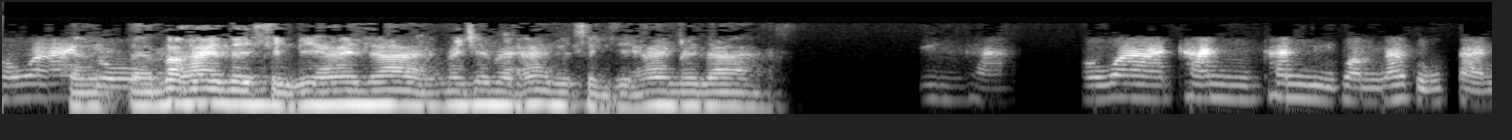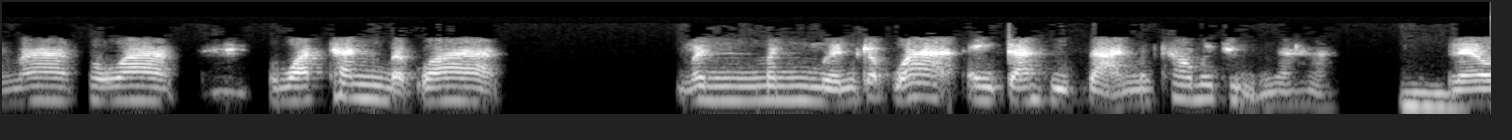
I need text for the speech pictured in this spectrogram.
ราะว่าแต่ต้องให้ในสิ่งที่ให้ได้ ไม่ใช่ไม่ให้ในสิ่งที่ให้ไม่ได้ จริงค่ะ เพราะว่าท่านท่านมีความน่าสงสารมาก เพราะว่าวัดท่านแบบว่ามันมันเหมือนกับว่าไอการสื่อสารมันเข้าไม่ถึงนะคะแล้ว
